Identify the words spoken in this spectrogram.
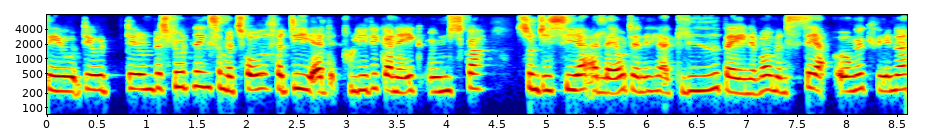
det, er jo, det, er jo, det er jo en beslutning, som er truffet, fordi at politikerne ikke ønsker, som de siger, at lave denne her glidebane, hvor man ser unge kvinder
